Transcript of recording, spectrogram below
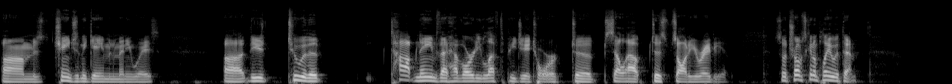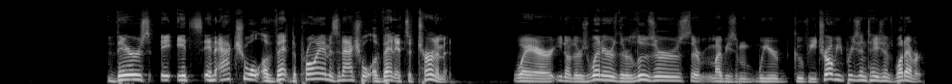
um, is changing the game in many ways uh, two of the top names that have already left the PGA Tour to sell out to Saudi Arabia. So Trump's going to play with them. There's it's an actual event. The pro am is an actual event. It's a tournament where you know there's winners, there's losers. There might be some weird, goofy trophy presentations, whatever.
